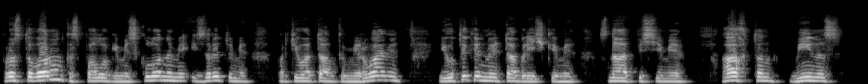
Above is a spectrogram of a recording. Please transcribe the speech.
Просто воронка с пологими склонами, изрытыми противотанковыми рвами и утыканными табличками с надписями «Ахтон», «Минос»,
